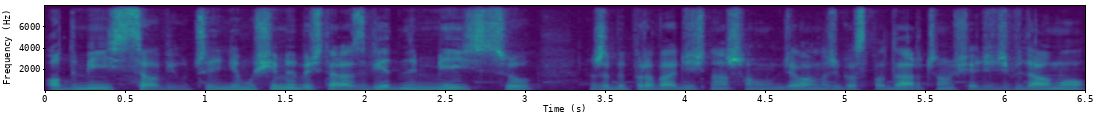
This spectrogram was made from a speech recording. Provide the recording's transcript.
odmiejscowił, czyli nie musimy być teraz w jednym miejscu, żeby prowadzić naszą działalność gospodarczą, siedzieć w domu,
